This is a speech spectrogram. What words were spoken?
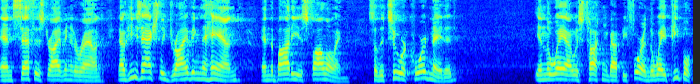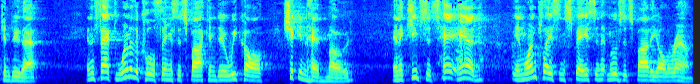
And Seth is driving it around. Now, he's actually driving the hand, and the body is following. So the two are coordinated in the way I was talking about before, and the way people can do that. And in fact, one of the cool things that Spot can do, we call chicken head mode, and it keeps its head in one place in space and it moves its body all around.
